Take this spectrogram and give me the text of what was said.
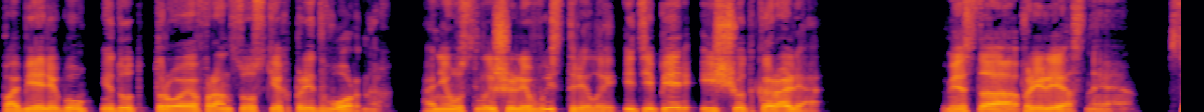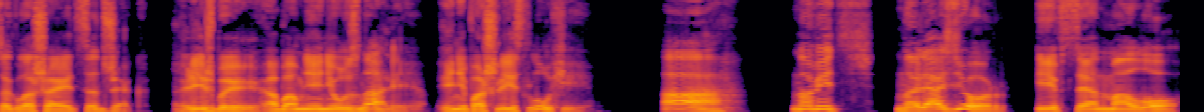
По берегу идут трое французских придворных. Они услышали выстрелы и теперь ищут короля. «Места прелестные», — соглашается Джек. Лишь бы обо мне не узнали и не пошли слухи. А, но ведь на Лязер и в Сен-Мало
